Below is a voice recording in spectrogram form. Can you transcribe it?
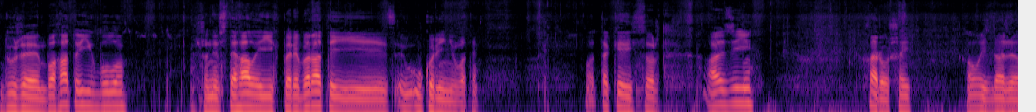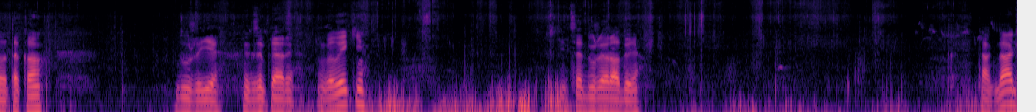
Дуже багато їх було, що не встигали їх перебирати і укорінювати. От такий сорт Азії. Хороший. А ось навіть отака. Дуже є екземпляри великі. І це дуже радує. Так, далі.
